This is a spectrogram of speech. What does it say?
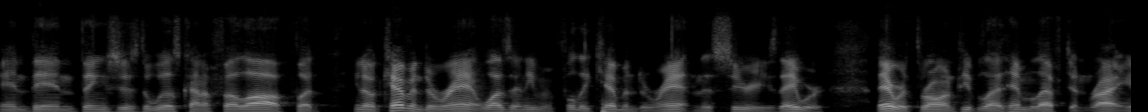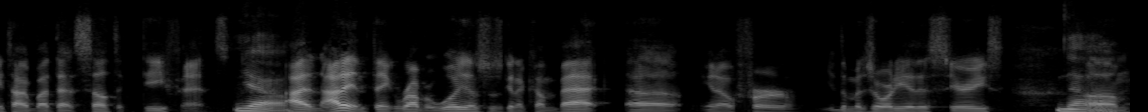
And then things just, the wheels kind of fell off. But, you know, Kevin Durant wasn't even fully Kevin Durant in this series. They were, they were throwing people at him left and right. And you talk about that Celtic defense. Yeah. I, I didn't think Robert Williams was going to come back, uh, you know, for the majority of this series. No. Um,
